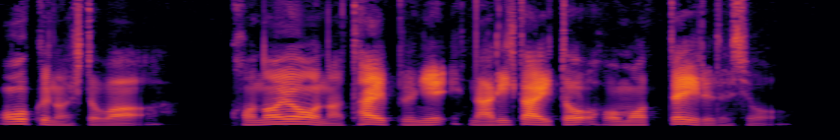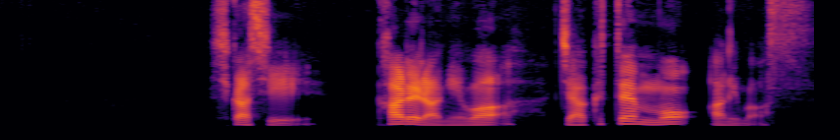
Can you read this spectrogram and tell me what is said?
多くの人はこのようなタイプになりたいと思っているでしょう。しかし彼らには弱点もあります。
